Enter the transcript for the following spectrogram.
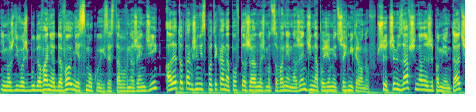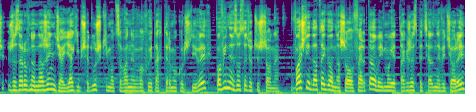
i możliwość budowania dowolnie smukłych zestawów narzędzi, ale to także niespotykana powtarzalność mocowania narzędzi na poziomie 3 mikronów. Przy czym zawsze należy pamiętać, że zarówno narzędzia, jak i przedłużki mocowane w uchwytach termokurczliwych powinny zostać oczyszczone. Właśnie dlatego nasza oferta obejmuje także specjalne wyciory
